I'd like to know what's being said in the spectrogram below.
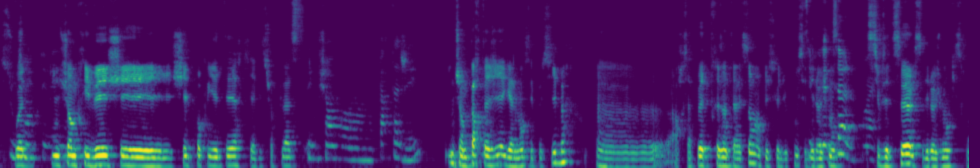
soit une chambre privée. une chambre privée chez, chez le propriétaire qui habite sur place. Une chambre euh, partagée. Une chambre partagée également, c'est possible. Euh, alors ça peut être très intéressant, hein, puisque du coup, c'est Si des logements. seul. ouais. Si vous êtes seul, c'est des logements qui seront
